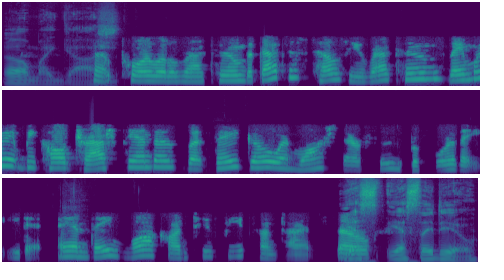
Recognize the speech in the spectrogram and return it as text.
Oh my gosh. That poor little raccoon. But that just tells you, raccoons, they might be called trash pandas, but they go and wash their food before they eat it. And they walk on two feet sometimes. So yes, yes, they do.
